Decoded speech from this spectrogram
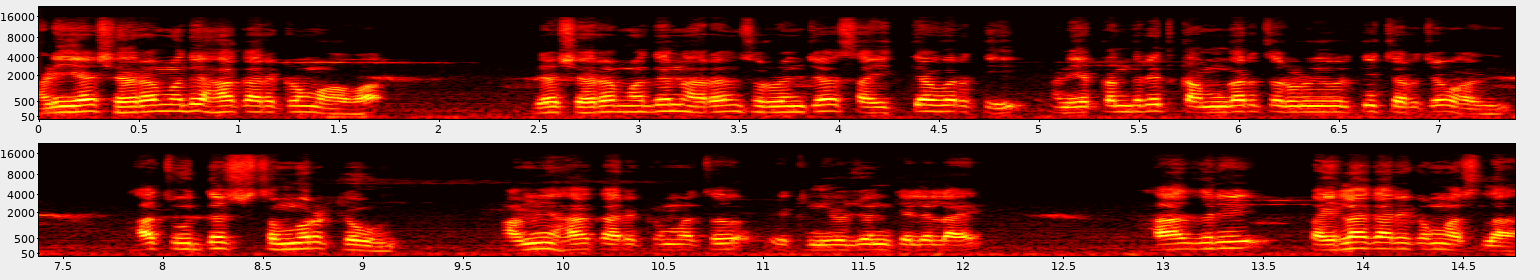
आणि या शहरामध्ये हा कार्यक्रम व्हावा. या शहरामध्ये नारायण सुर्वेंच्या साहित्यावरती आणि एकंदरीत कामगार चळवळीवरती चर्चा व्हावी हाच उद्देश समोर ठेवून आम्ही हा कार्यक्रमाचं एक नियोजन केलेलं आहे. हा जरी पहिला कार्यक्रम असला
